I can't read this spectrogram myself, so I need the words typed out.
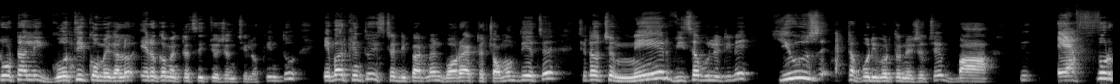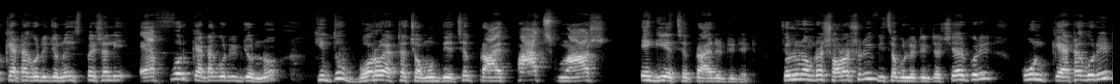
টোটালি গতি কমে গেল, এরকম একটা সিচুয়েশন ছিল। কিন্তু এবার কিন্তু স্টেট ডিপার্টমেন্ট বড় একটা চমক দিয়েছে, সেটা হচ্ছে মেয়ের ভিসা বুলেটিনে হিউজ একটা পরিবর্তন এসেছে বা এফ ফোর ক্যাটাগরির জন্য স্পেশালি এফ ফোর ক্যাটাগরির জন্য কিন্তু বড় একটা চমক দিয়েছে। প্রায় পাঁচ মাস এগিয়েছে প্রায়োরিটি ডেট চলুন আমরা সরাসরি ভিসা বুলেটিনটা শেয়ার করি। কোন ক্যাটাগরির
